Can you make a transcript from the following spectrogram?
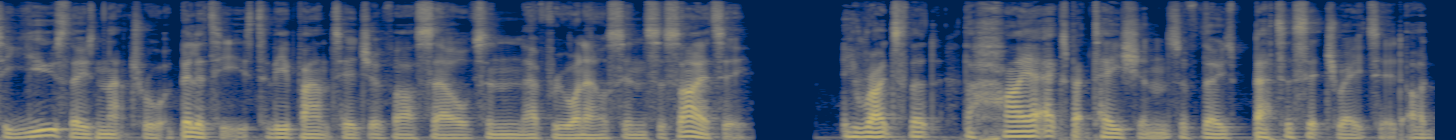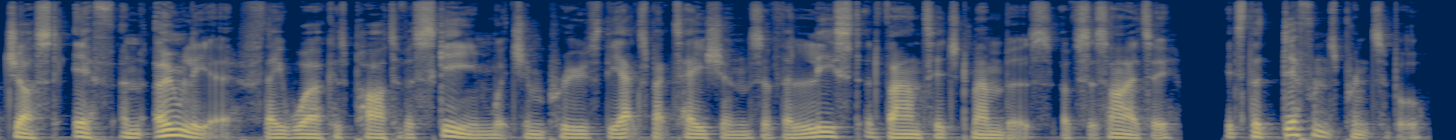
to use those natural abilities to the advantage of ourselves and everyone else in society. He writes that the higher expectations of those better situated are just if and only if they work as part of a scheme which improves the expectations of the least advantaged members of society. It's the difference principle,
